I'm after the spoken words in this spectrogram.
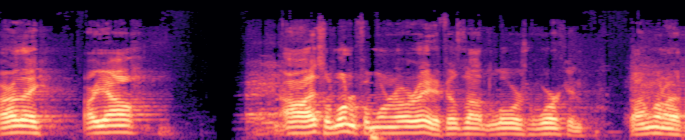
Are they? Are y'all? Oh, it's a wonderful morning already. It feels like the Lord's working. So I'm going to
